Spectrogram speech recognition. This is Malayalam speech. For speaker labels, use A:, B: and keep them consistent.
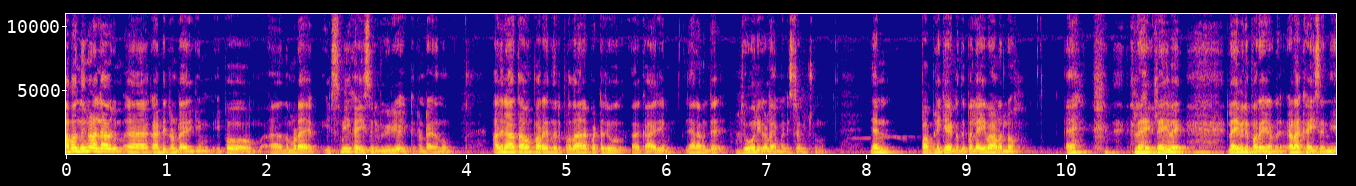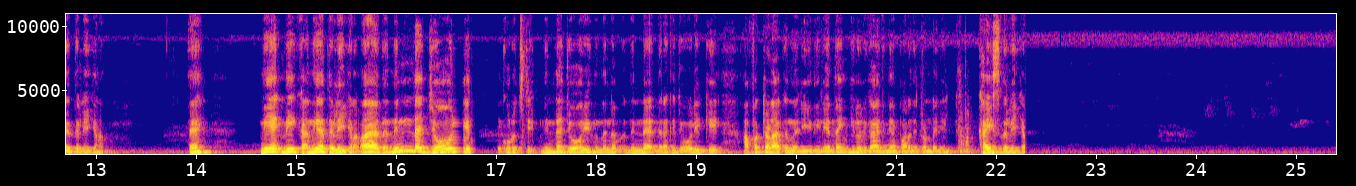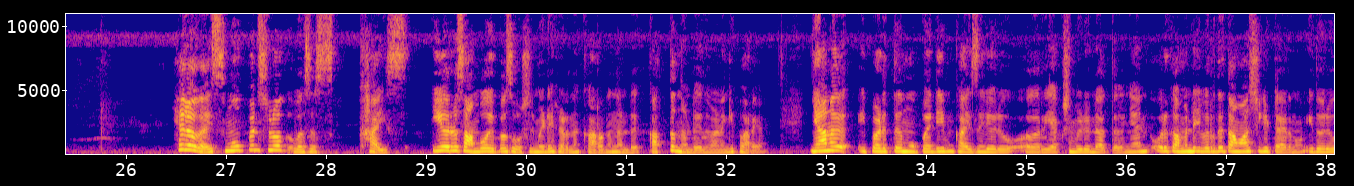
A: അപ്പം എല്ലാവരും കണ്ടിട്ടുണ്ടായിരിക്കും ഇപ്പോൾ നമ്മുടെ ഇറ്റ്സ് മീ കൈസ് ഒരു വീഡിയോ ഇട്ടിട്ടുണ്ടായിരുന്നു അതിനകത്ത് അവൻ പറയുന്ന ഒരു പ്രധാനപ്പെട്ട ഒരു കാര്യം ഞാൻ അവൻ്റെ ജോലി കളയാൻ വേണ്ടി ശ്രമിച്ചു ഞാൻ പബ്ലിക്കായിട്ട് ഇപ്പോൾ ലൈവാണല്ലോ ഏഹ് ലൈവേ ലൈവിൽ പറയാണ് എടാ കൈസ് നീ തെളിയിക്കണം ഏഹ് നീ നീ നീ തെളിയിക്കണം അതായത് നിന്റെ ജോലിയെക്കുറിച്ച് നിന്റെ ജോലി നിന്നെ നിന്നെ നിനക്ക് ജോലിക്ക് അഫക്റ്റഡ് ആക്കുന്ന രീതിയിൽ എന്തെങ്കിലും ഒരു കാര്യം ഞാൻ പറഞ്ഞിട്ടുണ്ടെങ്കിൽ കൈസ് തെളിയിക്കണം
B: ഹലോ ഗൈസ് മൂപ്പൻസ് ലോക്ക് വേഴ്സസ് ഖൈസ് ഈ ഒരു സംഭവം ഇപ്പൊ സോഷ്യൽ മീഡിയ കിടന്ന് കറങ്ങുന്നുണ്ട് കത്തുന്നുണ്ട് എന്ന് വേണമെങ്കിൽ പറയാം ഞാൻ ഇപ്പൊ അടുത്ത് മൂപ്പന്റെയും കൈസിന്റെ ഒരു റിയാക്ഷൻ വീഡിയോ അകത്ത് ഞാൻ ഒരു കമന്റ് വെറുതെ കിട്ടായിരുന്നു ഇതൊരു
